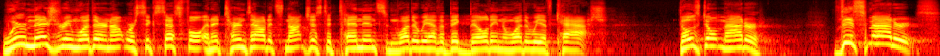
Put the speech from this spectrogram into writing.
We're measuring whether or not we're successful, and it turns out it's not just attendance and whether we have a big building and whether we have cash. Those don't matter. This matters.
